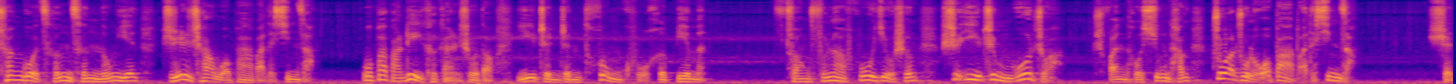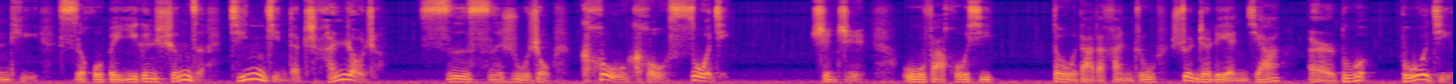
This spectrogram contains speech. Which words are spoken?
穿过层层浓烟，直插我爸爸的心脏。我爸爸立刻感受到一阵阵痛苦和憋闷，仿佛那呼救声是一只魔爪穿透胸膛，抓住了我爸爸的心脏，身体似乎被一根绳子紧紧地缠绕着，丝丝入肉，扣扣缩紧，甚至无法呼吸，豆大的汗珠顺着脸颊、耳朵、脖颈、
